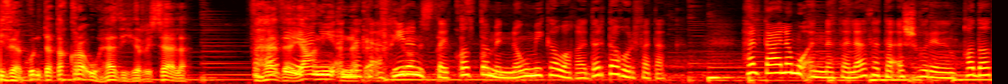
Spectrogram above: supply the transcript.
إذا كنت تقرأ هذه الرسالة فهذا يعني أنك أخيرا استيقظت من نومك وغادرت غرفتك. هل تعلم أن ثلاثة أشهر انقضت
